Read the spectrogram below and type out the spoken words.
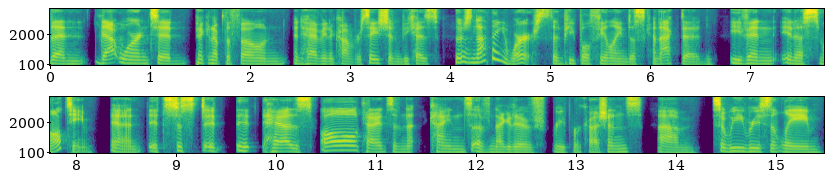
then that warranted picking up the phone and having a conversation because there's nothing worse than people feeling disconnected, even in a small team. And it's just it it has all kinds of ne- kinds of negative repercussions. Um, so we recently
